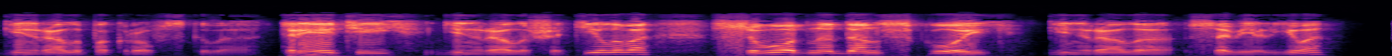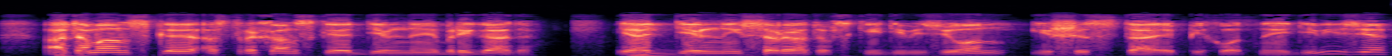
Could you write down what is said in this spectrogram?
генерала Покровского, третий генерала Шатилова, сводно-донской генерала Савельева, атаманская Астраханская отдельная бригада и отдельный Саратовский дивизион и шестая пехотная дивизия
